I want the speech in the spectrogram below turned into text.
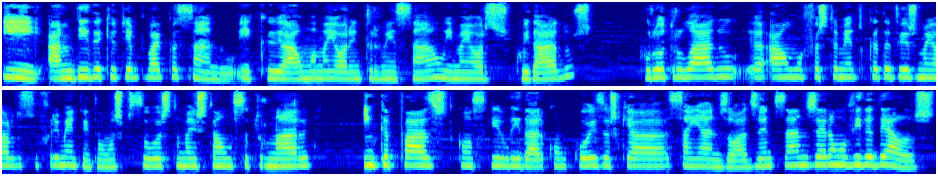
e à medida que o tempo vai passando e que há uma maior intervenção e maiores cuidados, por outro lado, eh, há um afastamento cada vez maior do sofrimento. Então as pessoas também estão-se a tornar incapazes de conseguir lidar com coisas que há 100 anos ou há 200 anos eram a vida delas.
